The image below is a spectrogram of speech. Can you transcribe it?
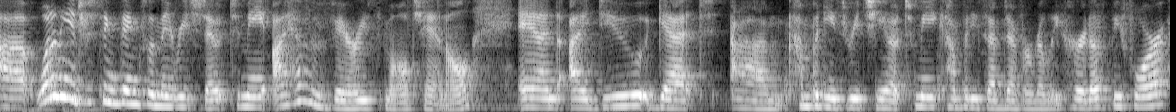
Uh, one of the interesting things when they reached out to me, I have a very small channel and I do get um, companies reaching out to me, companies I've never really heard of before,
